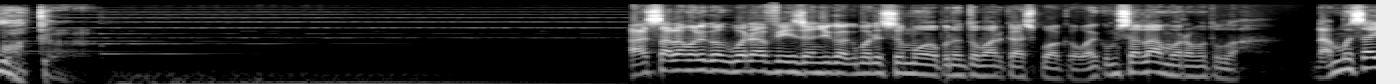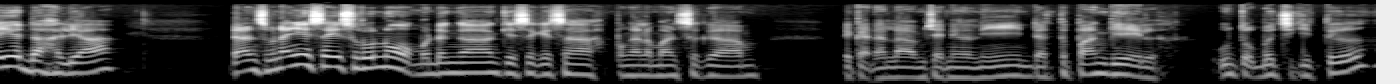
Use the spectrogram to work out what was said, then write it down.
Puaka? Assalamualaikum kepada Hafiz dan juga kepada semua penonton Markas Puaka. Waalaikumsalam warahmatullahi Nama saya Dahlia dan sebenarnya saya seronok mendengar kisah-kisah pengalaman seram dekat dalam channel ni dan terpanggil untuk bercerita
